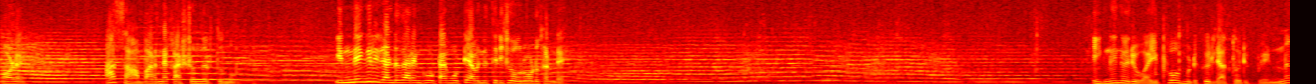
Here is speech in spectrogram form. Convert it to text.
മോളെ ആ സാമ്പാറിന്റെ കഷ്ണം നിർത്തുന്നു നിർത്തും ഇന്നെങ്കിലും രണ്ടു തരം കൂട്ടാൻ കൂട്ടി അവന് തിരിച്ചു ചോറ് കൊടുക്കണ്ടേ? ഇങ്ങനൊരു വൈഭവം എടുക്കില്ലാത്തൊരു പെണ്ണ്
